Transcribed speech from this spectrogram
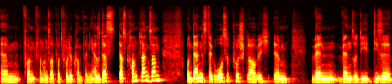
ähm, von, von unserer Portfolio Company. Also das, das kommt langsam. Und dann ist der große Push, glaube ich, ähm, wenn, wenn so die, diese,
